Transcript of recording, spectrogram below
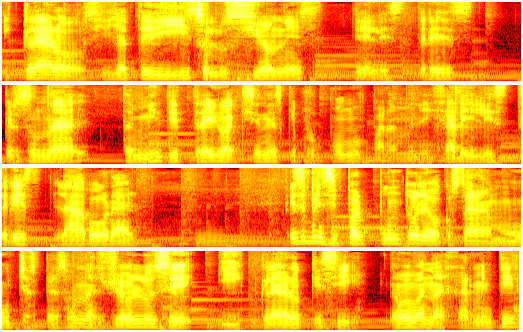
Y claro, si ya te di soluciones del estrés personal, también te traigo acciones que propongo para manejar el estrés laboral. Ese principal punto le va a costar a muchas personas, yo lo sé y claro que sí, no me van a dejar mentir.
